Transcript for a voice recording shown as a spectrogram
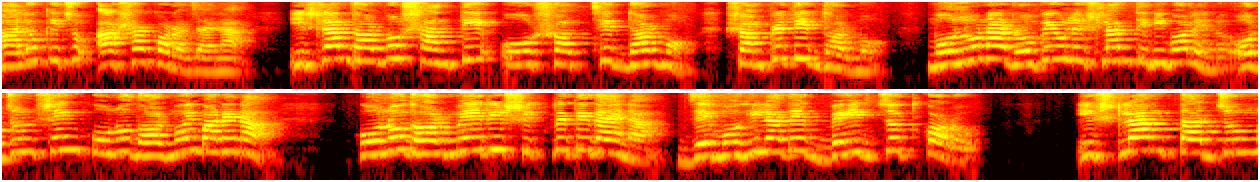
ভালো কিছু আশা করা যায় না। ইসলাম ধর্ম শান্তি ও স্বচ্ছের ধর্ম, সম্প্রীতির ধর্ম। মৌলানা রবিউল ইসলাম তিনি বলেন, অর্জুন সিং কোনো ধর্মই মানে না। কোনো ধর্মেরই স্বীকৃতি দেয় না যে মহিলাদের বেইজ্জত করো। ইসলাম তার জন্য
